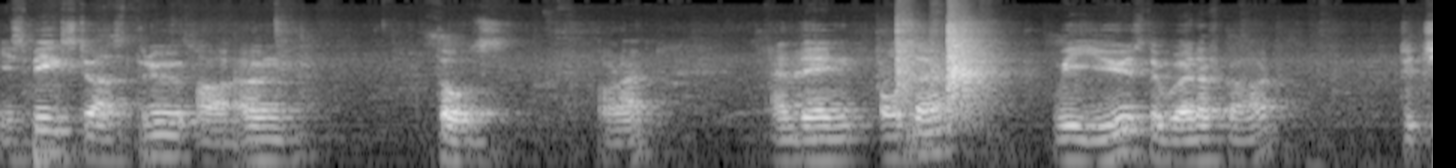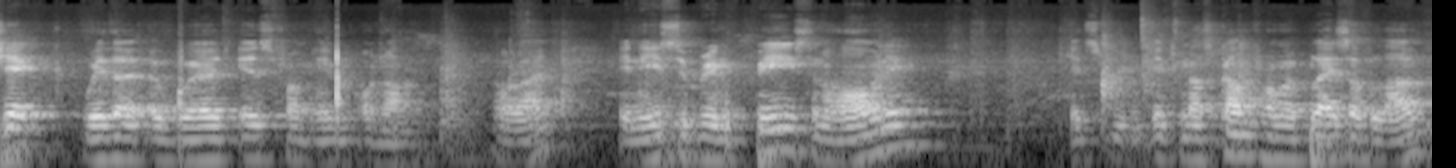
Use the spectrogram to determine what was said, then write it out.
He speaks to us through our own thoughts. Alright? And then also, we use the Word of God to check whether a word is from Him or not. Alright? It needs to bring peace and harmony. It's, it must come from a place of love,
